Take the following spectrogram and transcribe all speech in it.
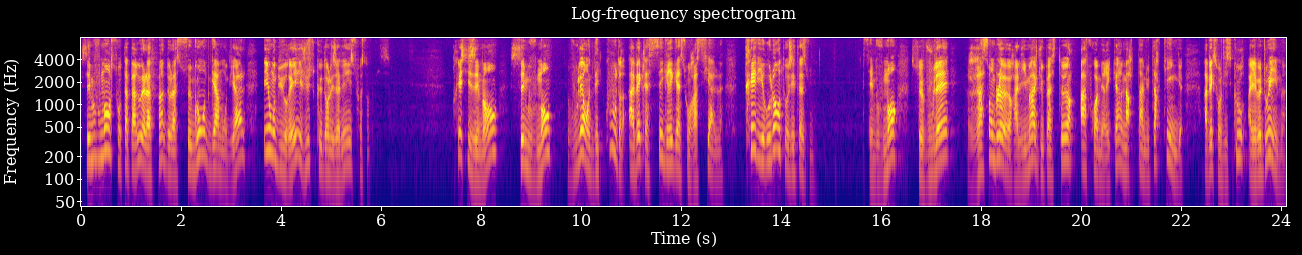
ces mouvements sont apparus à la fin de la Seconde Guerre mondiale et ont duré jusque dans les années 70. Précisément, ces mouvements voulaient en découdre avec la ségrégation raciale, très virulente aux États-Unis. Ces mouvements se voulaient rassembleurs, à l'image du pasteur afro-américain Martin Luther King, avec son discours I have a dream,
